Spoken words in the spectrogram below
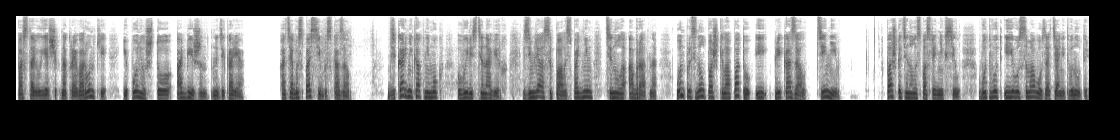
поставил ящик на край воронки и понял, что обижен на дикаря. «Хотя бы спасибо», — сказал. Дикарь никак не мог вылезти наверх. Земля осыпалась под ним, тянула обратно. Он протянул Пашке лопату и приказал «тяни». Пашка тянул из последних сил. Вот-вот и его самого затянет внутрь.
